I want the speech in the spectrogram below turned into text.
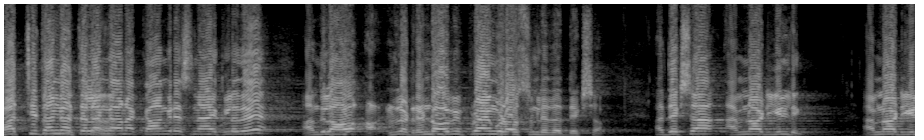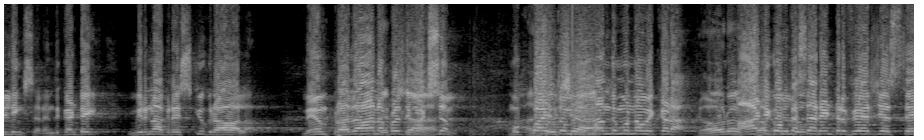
ఖచ్చితంగా తెలంగాణ కాంగ్రెస్ నాయకులదే. అందులో అందులో రెండో అభిప్రాయం కూడా అవసరం లేదు అధ్యక్ష. అధ్యక్ష I'm not yielding I'm not yielding sir ఎందుకంటే మీరు నాకు రెస్క్యూకి రావాలా? మేము ప్రధాన ప్రతిపక్షం. ముప్పై తొమ్మిది మంది ఉన్నాం ఇక్కడ. సభ్యులు- ఒక్కసారి ఇంటర్ఫియర్ చేస్తే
